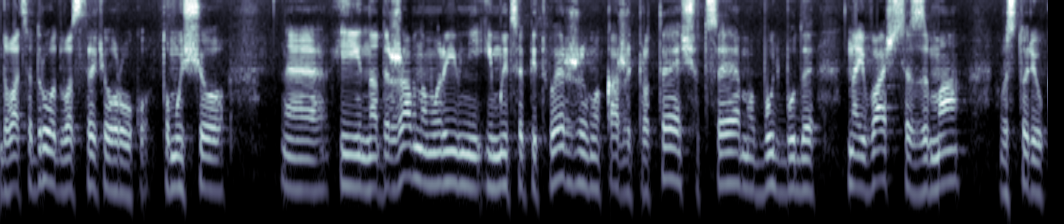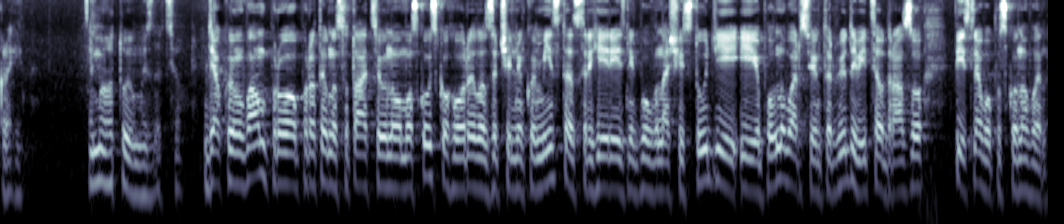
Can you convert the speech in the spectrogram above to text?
22-23 року, тому що е, і на державному рівні, і ми це підтверджуємо, кажуть про те, що це, мабуть, буде найважча зима в історії України. І ми готуємось до цього. Дякуємо вам про оперативну ситуацію у Новомосковську. Говорили з очільником міста. Сергій Різнік був у нашій студії. І повну версію інтерв'ю дивіться одразу після випуску новин.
